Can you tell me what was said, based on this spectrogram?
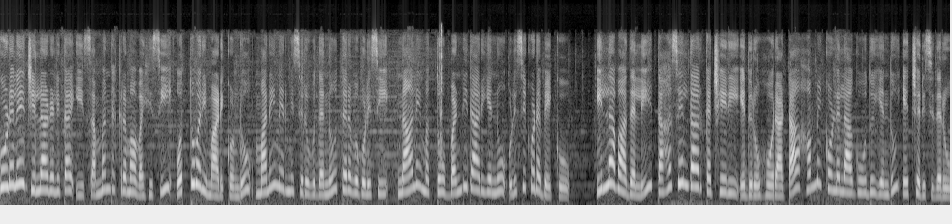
ಕೂಡಲೇ ಜಿಲ್ಲಾಡಳಿತ ಈ ಸಂಬಂಧ ಕ್ರಮ ವಹಿಸಿ ಒತ್ತುವರಿ ಮಾಡಿಕೊಂಡು ಮನೆ ನಿರ್ಮಿಸಿರುವುದನ್ನು ತೆರವುಗೊಳಿಸಿ ನಾಲೆ ಮತ್ತು ಬಂಡಿದಾರಿಯನ್ನು ಉಳಿಸಿಕೊಡಬೇಕು. ಇಲ್ಲವಾದಲ್ಲಿ ತಹಸೀಲ್ದಾರ್ ಕಚೇರಿ ಎದುರು ಹೋರಾಟ ಹಮ್ಮಿಕೊಳ್ಳಲಾಗುವುದು ಎಂದು ಎಚ್ಚರಿಸಿದರು.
